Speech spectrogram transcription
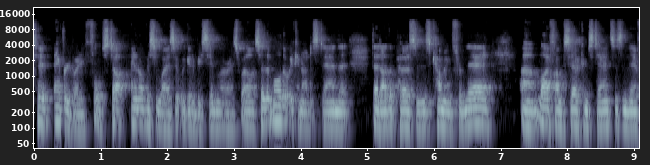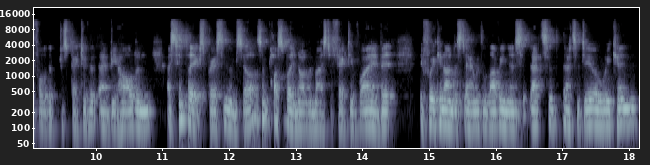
to everybody, full stop, and obviously ways that we're going to be similar as well. So the more that we can understand that that other person is coming from their um, lifelong circumstances and therefore the perspective that they behold and are simply expressing themselves and possibly not in the most effective way. But if we can understand with lovingness that that's a, that's a deal, we can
